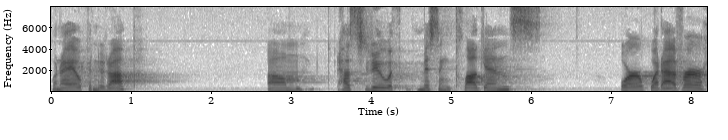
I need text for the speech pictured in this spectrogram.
when I opened it up. Um, it has to do with missing plugins or whatever.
